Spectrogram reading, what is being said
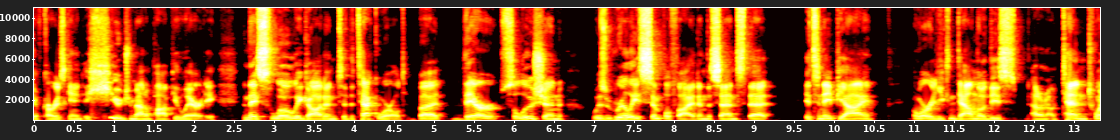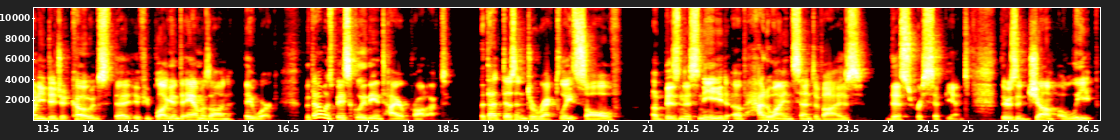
gift cards gained a huge amount of popularity. And they slowly got into the tech world, but their solution was really simplified in the sense that it's an API or you can download these i don't know 10 20 digit codes that if you plug into amazon they work but that was basically the entire product but that doesn't directly solve a business need of how do i incentivize this recipient there's a jump a leap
